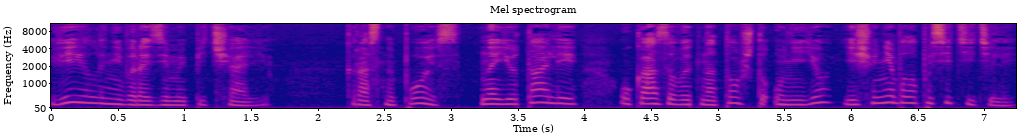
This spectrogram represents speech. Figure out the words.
веяло невыразимой печалью. Красный пояс на ее талии указывает на то, что у нее еще не было посетителей.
